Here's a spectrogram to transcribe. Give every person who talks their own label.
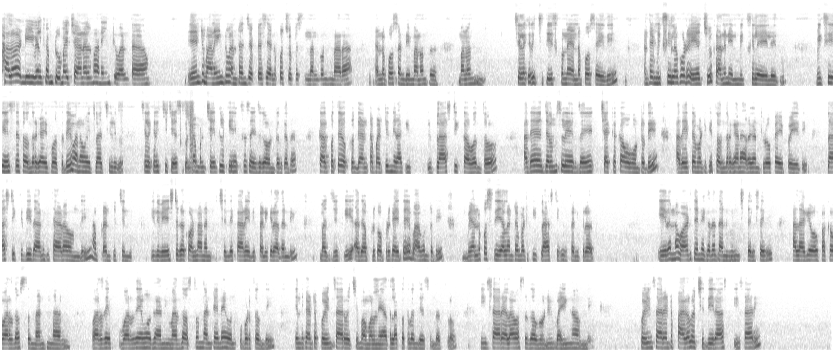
Speaker 1: Hello అండి welcome to my channel మన ఇంటి వంట. ఏంటి మన ఇంటి వంట అని చెప్పేసి ఎన్నపూస చూపిస్తుంది అనుకుంటున్నారా? ఎన్నపూస అండి మనం మనం చిలకరించి తీసుకున్న ఎన్నపూస ఇది. అంటే మిక్సీలో కూడా వేయచ్చు కానీ నేను మిక్సీలో వేయలేదు. మిక్సీ వేస్తే తొందరగా అయిపోతుంది. మనం ఇట్లా చిలు చిలకరించి చేసుకుంటాం. మన చేతులకి ఎక్సర్సైజ్గా ఉంటుంది కదా. కాకపోతే ఒక గంట పట్టింది నాకు ఈ- ఈ ప్లాస్టిక్ కవంతో అదే జలమసలేరు చెక్క కవ్వ ఉంటుంది. అదైతే మటుకి తొందరగానే అరగంటలోపు అయిపోయేది. ప్లాస్టిక్ది దానికి తేడా ఉంది అప్పుడు అనిపించింది ఇది వేస్ట్గా కొన్నాను అనిపించింది కానీ ఇది పనికిరాదండి. మధ్యకి అది అప్పటికప్పటికైతే బాగుంటుంది. వెన్నపూస తీయాలంటే మటుకి ప్లాస్టిక్ పనికిరాదు. ఏదన్నా వాడితేనే కదా దాని గురించి తెలిసేది. అలాగే ఓ పక్క వరద వస్తుంది అంటున్నారు వరద వరదేమో కానీ వరద వస్తుందంటేనే వణుకుపడుతుంది ఎందుకంటే పోయినసారి వచ్చి మమ్మల్ని అతలకుతలం చేసింది అసలు. ఈసారి ఎలా వస్తుందో అని భయంగా ఉంది. పోయినసారి అంటే పగలు వచ్చింది రా ఈసారి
